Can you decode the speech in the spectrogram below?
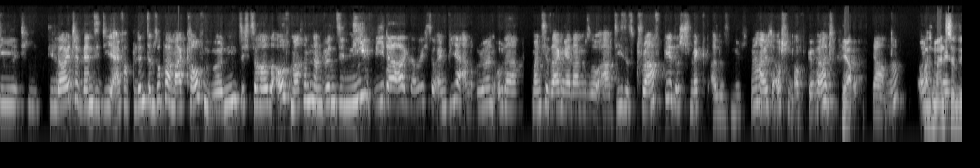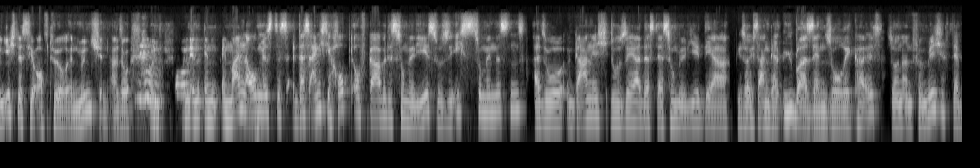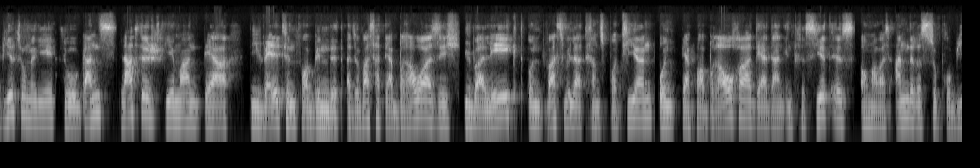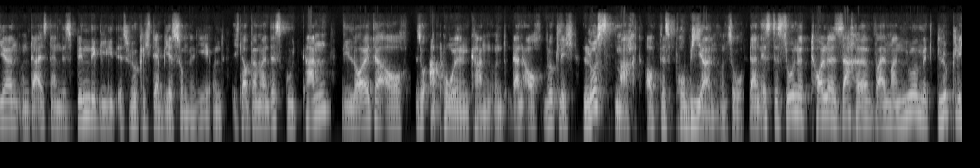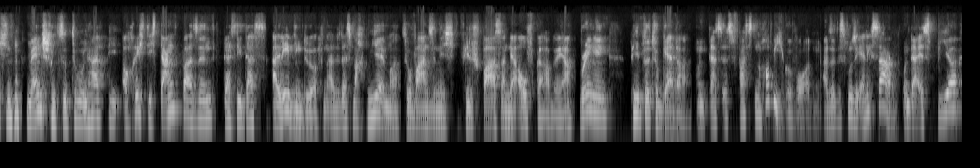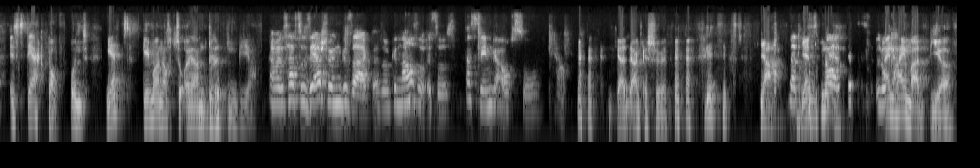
die, die, die Leute, wenn sie die einfach blind im Supermarkt kaufen würden, sich zu Hause aufmachen, dann würden sie nie wieder, glaube ich, so ein Bier anrühren. Oder manche sagen ja dann so, ah, dieses Craft-Bier, das schmeckt alles nicht. Ne? Habe ich auch schon oft gehört. Ja. Ja, ne? Was meinst du, wie ich das hier oft höre in München? Also, und, und in, in, in meinen Augen ist das, das ist eigentlich die Hauptaufgabe des Sommeliers, so sehe ich es zumindestens. Also gar nicht so sehr, dass der Sommelier der, wie soll ich sagen, der Übersensoriker ist, sondern für mich ist der Biersommelier so ganz klassisch jemand, der die Welten verbindet. Also was hat der Brauer sich überlegt und was will er transportieren und der Verbraucher, der dann interessiert ist, auch mal was anderes zu probieren und da ist dann das Bindeglied ist wirklich der Biersommelier und ich glaube, wenn man das gut kann, die Leute auch so abholen kann und dann auch wirklich Lust macht auf das Probieren und so, dann ist es so eine tolle Sache, weil man nur mit glücklichen Menschen zu tun hat, die auch richtig dankbar sind, dass sie das erleben dürfen. Also das macht mir immer so wahnsinnig viel Spaß an der Aufgabe, ja. Bringing people together. Und das ist fast ein Hobby geworden. Also das muss ich ehrlich sagen. Und da ist Bier, ist der Stopp. Und jetzt gehen wir noch zu eurem dritten Bier. Aber das hast du sehr schön gesagt. Also genau so ist es. Das sehen wir auch so. Ja. Ja, danke schön. ja, jetzt noch ein Heimatbier.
